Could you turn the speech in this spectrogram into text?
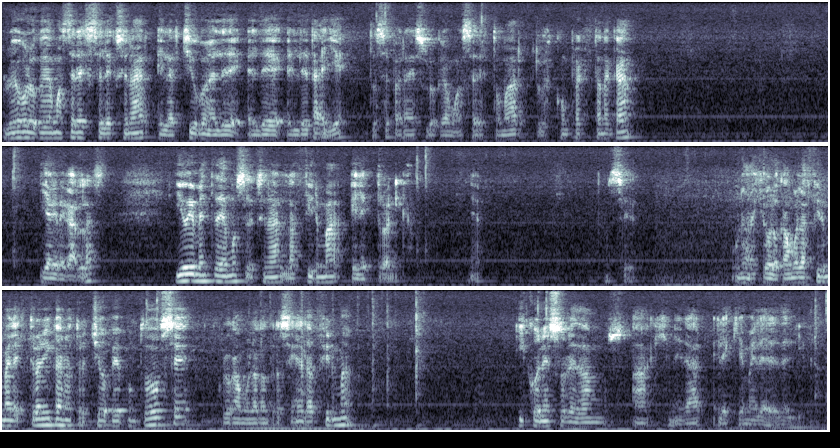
Luego lo que vamos a hacer es seleccionar el archivo con el, de, el, detalle. Entonces para eso lo que vamos a hacer es tomar las compras que están acá y agregarlas. Y obviamente debemos seleccionar la firma electrónica. Entonces, una vez que colocamos la firma electrónica en nuestro archivo p.12, colocamos la contraseña de la firma y con eso le damos a generar el XML del libro.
